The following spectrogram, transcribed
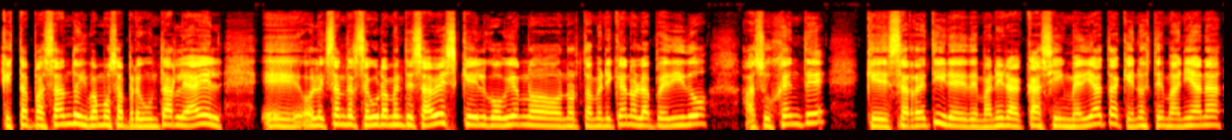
qué está pasando y vamos a preguntarle a él. Eh, Alexander, seguramente sabes que el gobierno norteamericano le ha pedido a su gente que se retire de manera casi inmediata, que no esté mañana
